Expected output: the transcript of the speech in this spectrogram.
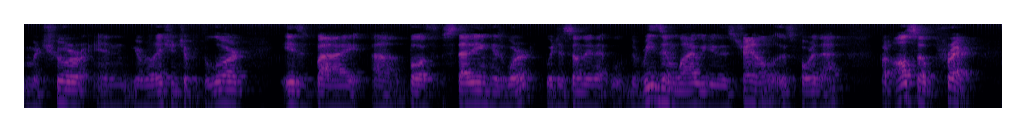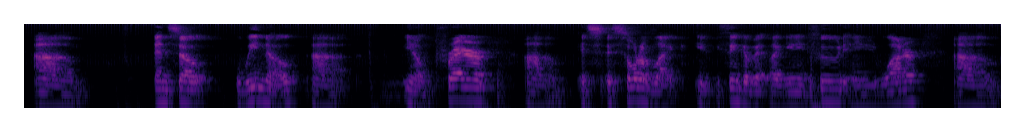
mature in your relationship with the Lord is by uh, both studying His Word, which is something that w- the reason why we do this channel is for that, but also prayer. Um, and so we know, uh, you know, prayer um, is, is sort of like you, you, think of it like you need food and you need water. Um,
